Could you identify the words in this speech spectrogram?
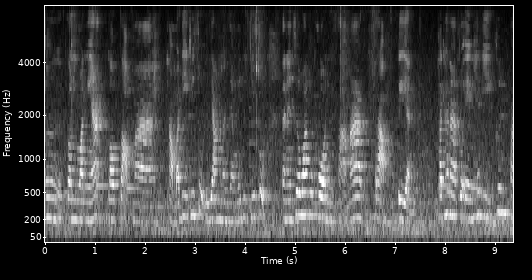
เออจนวันนี้เราปรับมาถามว่าดีที่สุดหรือยังมันยังไม่ดีที่สุด แต่ในนเชื่อว่าทุกคนสามารถปรับเปลี่ยนพัฒนาตัวเองให้ดีขึ้นไป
